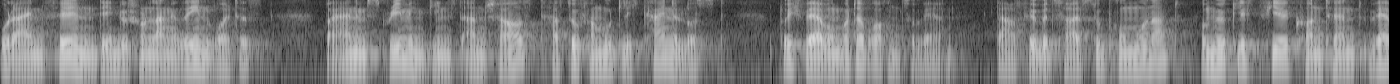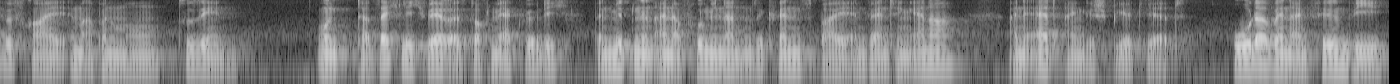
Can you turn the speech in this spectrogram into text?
oder einen Film, den du schon lange sehen wolltest, bei einem Streamingdienst anschaust, hast du vermutlich keine Lust, durch Werbung unterbrochen zu werden. Dafür bezahlst du pro Monat, um möglichst viel Content werbefrei im Abonnement zu sehen. Und tatsächlich wäre es doch merkwürdig, wenn mitten in einer fulminanten Sequenz bei Inventing Anna eine Ad eingespielt wird. Oder wenn ein Film wie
